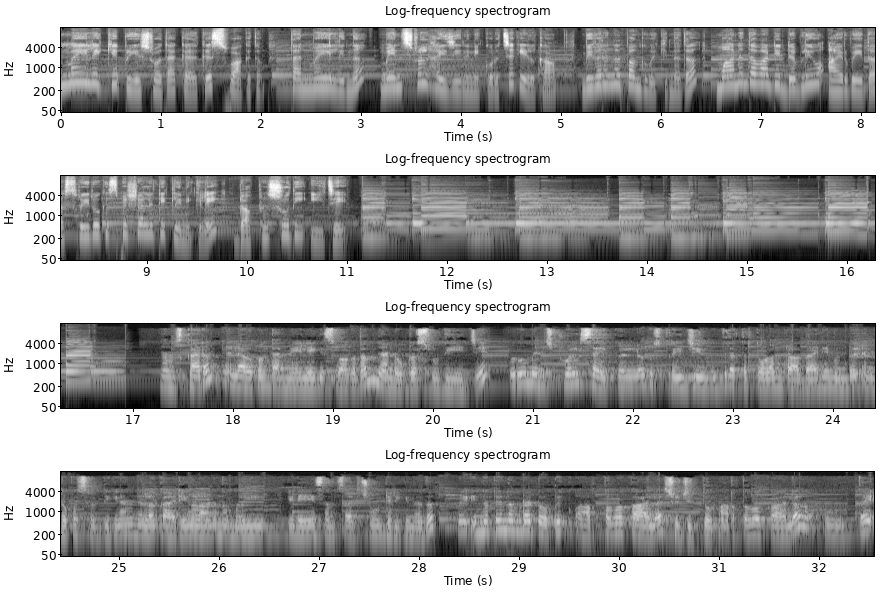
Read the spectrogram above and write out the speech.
തന്മയിലേക്ക് പ്രിയ ശ്രോതാക്കൾക്ക് സ്വാഗതം. തന്മയിൽ ഇന്ന് മെൻസ്ട്രൽ ഹൈജീനിനെ കുറിച്ച് കേൾക്കാം. വിവരങ്ങൾ പങ്കുവയ്ക്കുന്നത് മാനന്തവാടി ഡബ്ല്യു ആയുർവേദ സ്ത്രീരോഗ സ്പെഷ്യാലിറ്റി ക്ലിനിക്കിലെ ഡോക്ടർ ശ്രുതി ഇ ജെ നമസ്കാരം. എല്ലാവർക്കും തന്മയിലേക്ക് സ്വാഗതം. ഞാൻ ഡോക്ടർ ശ്രുതി ജെ. ഒരു മെൻസ്ട്രുവൽ സൈക്കിളിൽ ഒരു സ്ത്രീ ജീവിതത്തിൽ എത്രത്തോളം പ്രാധാന്യമുണ്ട്? എന്തൊക്കെ ശ്രദ്ധിക്കണം എന്നുള്ള കാര്യങ്ങളാണ് നമ്മൾ ഈ ഇടയെ സംസാരിച്ചുകൊണ്ടിരിക്കുന്നത്. ഇന്നത്തെ നമ്മുടെ ടോപ്പിക് ആർത്തവകാല ശുചിത്വം ആർത്തവകാല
